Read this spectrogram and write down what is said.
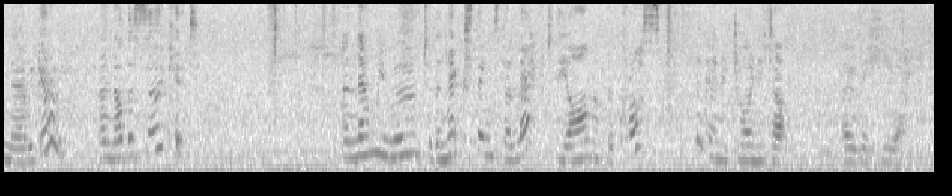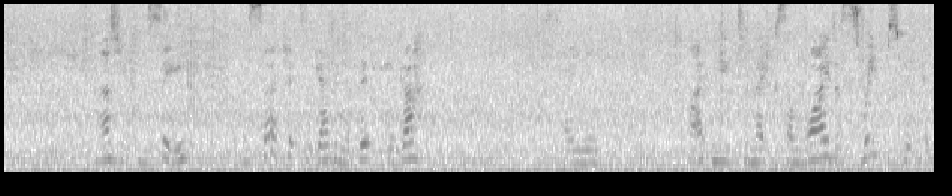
And there we go, another circuit. And then we move to the next thing to the left, the arm of the cross. We're going to join it up over here. And as you can see, the circuits are getting a bit bigger. So you might need to make some wider sweeps with your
